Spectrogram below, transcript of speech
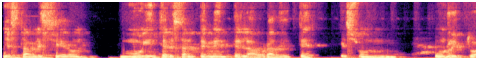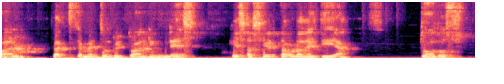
y establecieron muy interesantemente la hora del té, que es un, un ritual, prácticamente un ritual inglés, que es a cierta hora del día, todos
